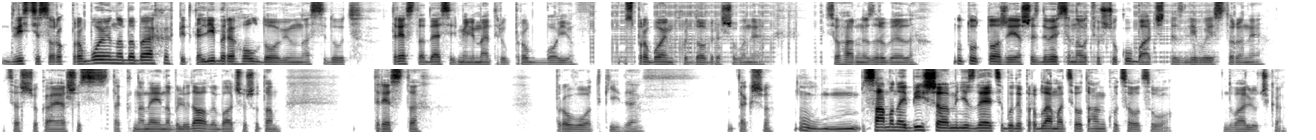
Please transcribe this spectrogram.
240 пробою на бебехах, під калібри голдові у нас ідуть. 310 мм пробою. З пробоєм хоч добре, що вони все гарно зробили. Ну тут теж я щось дивився на оцю щуку, бачите, з лівої сторони. Ця щука, я щось так на неї наблюдав, але бачу, що там 300 проводки йде. Так що, ну, саме найбільша, мені здається, буде проблема цього танку це оцього. Два лючка.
